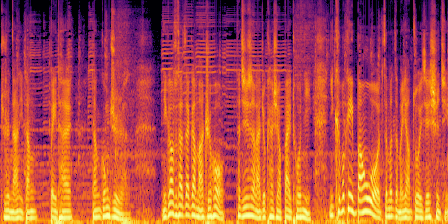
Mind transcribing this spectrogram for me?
就是拿你当备胎，当工具人。你告诉她在干嘛之后，她接下来就开始要拜托你，你可不可以帮我怎么怎么样做一些事情，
